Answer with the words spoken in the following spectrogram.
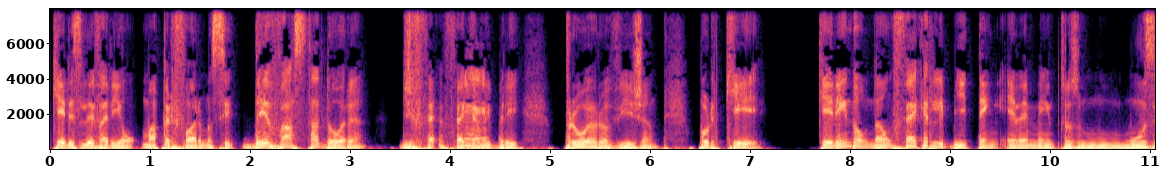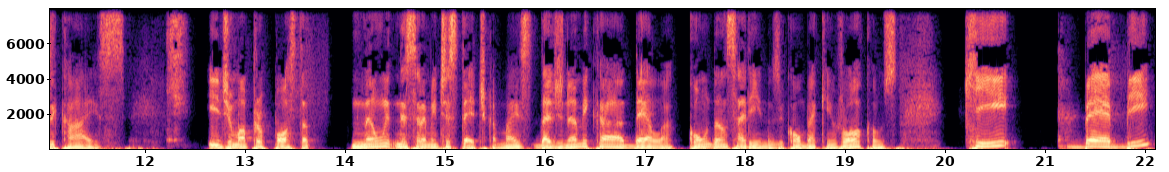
que eles levariam uma performance devastadora de Fe Fecker Hum. Pro Eurovision, porque querendo ou não, Fecker Libby tem elementos musicais e de uma proposta não necessariamente estética, mas da dinâmica dela com dançarinos e com backing vocals que bebe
